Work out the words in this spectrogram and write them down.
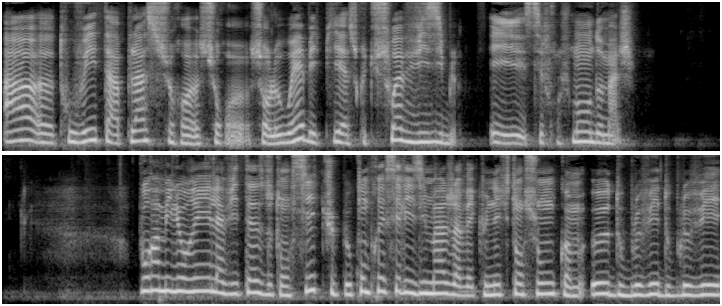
à trouver ta place sur sur sur le web et puis à ce que tu sois visible. Et c'est franchement dommage. Pour améliorer la vitesse de ton site, tu peux compresser les images avec une extension comme EWW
